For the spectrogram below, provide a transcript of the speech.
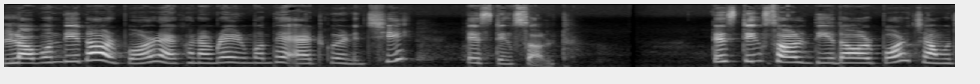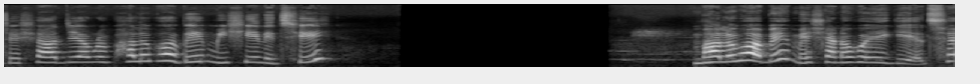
লবণ দিয়ে দেওয়ার পর এখন আমরা এর মধ্যে অ্যাড করে নিচ্ছি টেস্টিং সল্ট টেস্টিং সল্ট দিয়ে দেওয়ার পর চামচের সাহায্যে আমরা ভালোভাবে মিশিয়ে নিচ্ছি। ভালোভাবে মেশানো হয়ে গিয়েছে।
